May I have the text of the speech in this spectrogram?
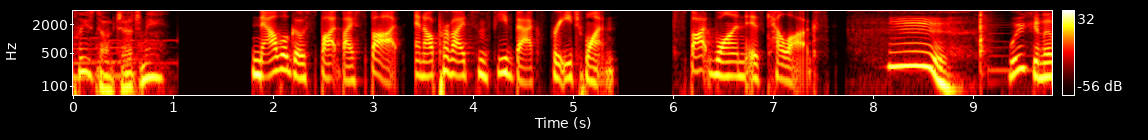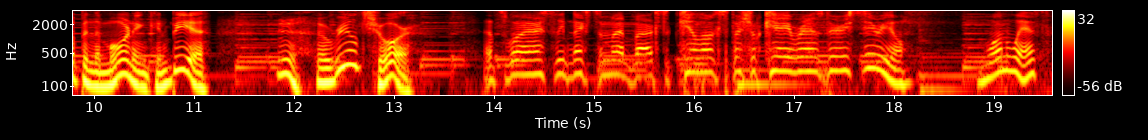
Please don't judge me. Now we'll go spot by spot, and I'll provide some feedback for each one. Spot one is Kellogg's. Hmm, waking up in the morning can be a a real chore. That's why I sleep next to my box of Kellogg's Special K raspberry cereal. One whiff.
